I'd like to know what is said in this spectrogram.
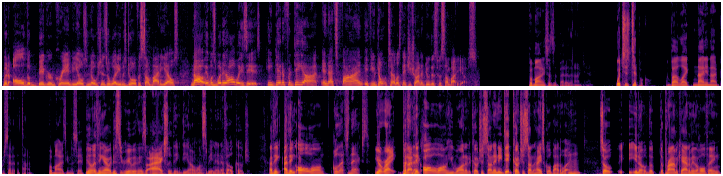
But all the bigger, grandiose notions of what he was doing for somebody else, no, it was what it always is. He did it for Deion, and that's fine if you don't tell us that you're trying to do this for somebody else. But Bomani says it better than I can, which is typical, about like 99% of the time. But Bomani's going to say it. the only thing I would disagree with is I actually think Deion wants to be an NFL coach. I think I think all along Oh, that's next. You're right, but That's I think next. all along he wanted to coach his son, and he did coach his son in high school, by the way. Mhm. So you know the the Prime Academy, the whole thing.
